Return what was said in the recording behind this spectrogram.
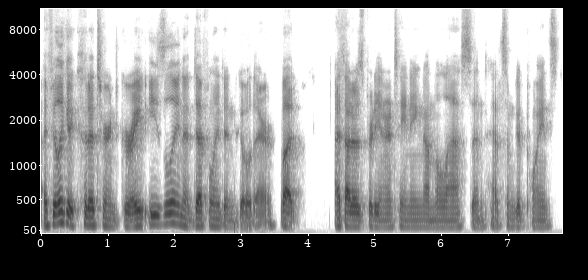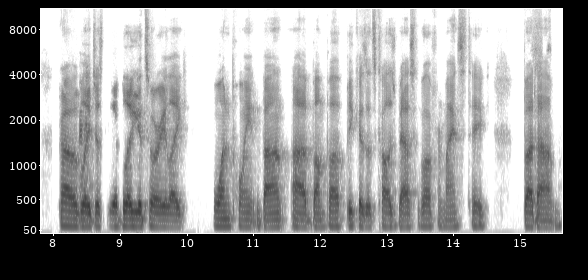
I feel like it could have turned great easily, and it definitely didn't go there. But I thought it was pretty entertaining nonetheless, and had some good points. Probably just the obligatory like one point bump uh, bump up because it's college basketball for mine's take. But um,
